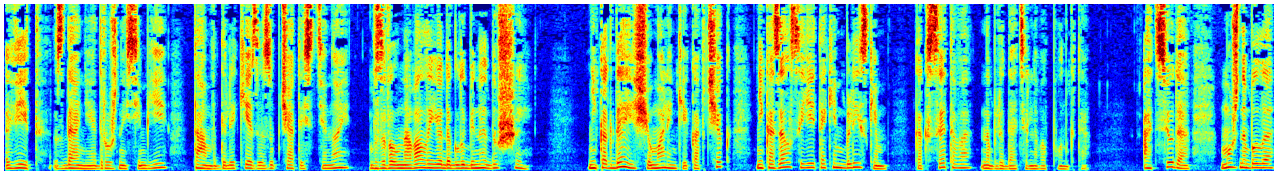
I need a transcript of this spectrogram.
Вид здания дружной семьи там, вдалеке за зубчатой стеной, взволновал ее до глубины души. Никогда еще маленький ковчег не казался ей таким близким, как с этого наблюдательного пункта. Отсюда можно было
